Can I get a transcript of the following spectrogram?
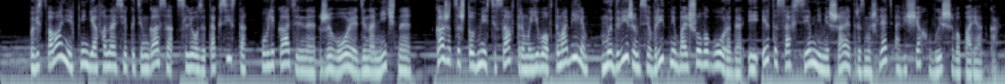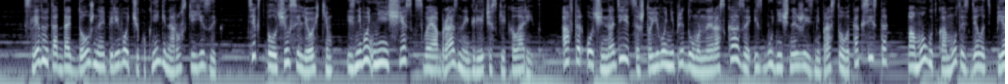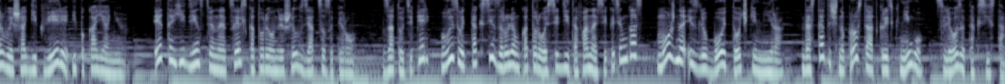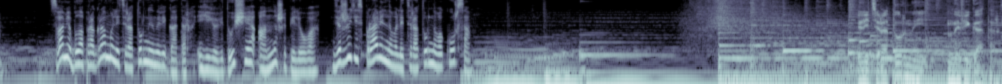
Повествование в книге Афанасия Катингаса «Слезы таксиста» увлекательное, живое, динамичное, Кажется, что вместе с автором и его автомобилем мы движемся в ритме большого города, и это совсем не мешает размышлять о вещах высшего порядка. Следует отдать должное переводчику книги на русский язык. Текст получился легким, из него не исчез своеобразный греческий колорит. Автор очень надеется, что его непридуманные рассказы из будничной жизни простого таксиста помогут кому-то сделать первые шаги к вере и покаянию. Это единственная цель, с которой он решил взяться за перо. Зато теперь вызвать такси, за рулем которого сидит Афанасий Катингас, можно из любой точки мира. Достаточно просто открыть книгу «Слезы таксиста». С вами была программа «Литературный навигатор» и ее ведущая Анна Шапилева. Держитесь правильного литературного курса. «Литературный навигатор»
